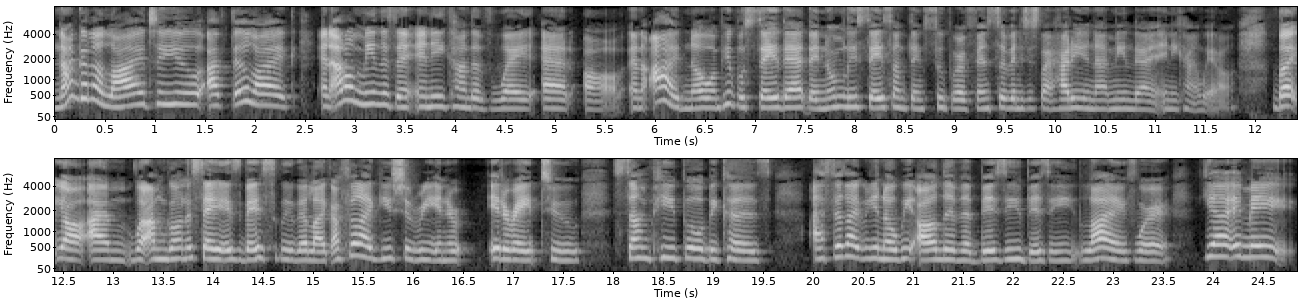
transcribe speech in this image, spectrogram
not gonna lie to you, I feel like, and I don't mean this in any kind of way at all. And I know when people say that, they normally say something super offensive, and it's just like, how do you not mean that in any kind of way at all? But y'all, I'm what I'm gonna say is basically that like I feel like you should reiterate to some people because I feel like you know we all live a busy, busy life where yeah, it may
